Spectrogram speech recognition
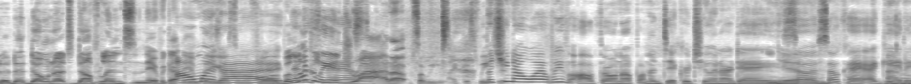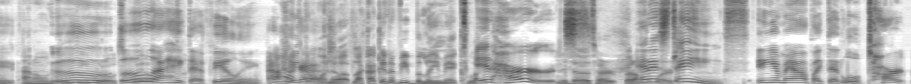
the, the donuts, dumplings, and every oh goddamn Oh thing else on the God, floor. But that luckily it dried up, so we like this week. But you know what? We've all thrown up on a dick or two in our day. Yeah. So it's okay. I get I it. I don't do Ooh, ooh, well. I hate that feeling. Oh I hate gosh. throwing up. Like I can be bulimic. Like It hurts. It does hurt, but I'm and it worst. stinks in your mouth, like that little tart,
